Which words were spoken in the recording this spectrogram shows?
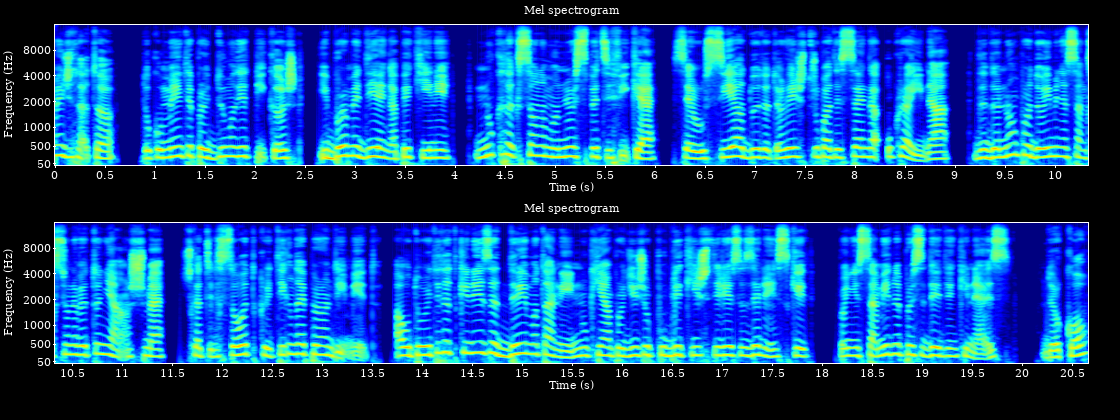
Megjithatë, Dokumenti prej dymbëdhjetë pikësh, i bërë media nga Pekini, nuk thekson në mënyrë specifike se Rusia duhet të tërheqë trupat e saj nga Ukraina dhe dënon përdorimin e sanksioneve të njëanshme, çka cilësohet kritikë ndaj Perëndimit. Autoritetet kineze deri më tani nuk i janë përgjigjur publikisht thirrjes së Zelenskit për një samit me presidentin kinez. Ndërkohë,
